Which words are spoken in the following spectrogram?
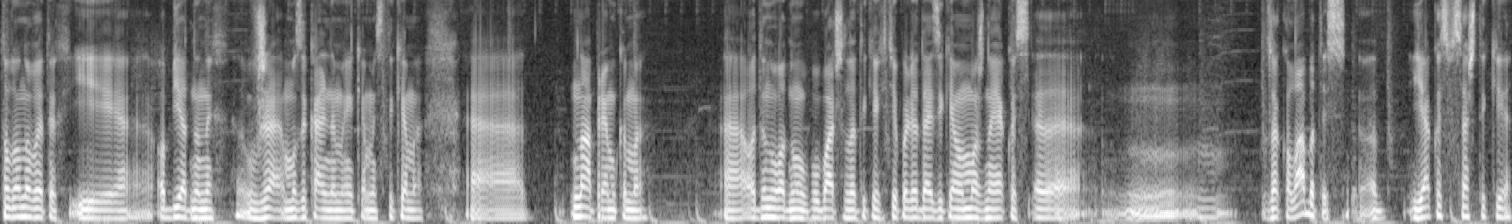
талановитих і об'єднаних вже музикальними якимись такими е, напрямками, е, один в одному побачили таких типу людей, з якими можна якось е, заколабитись, е, якось все ж таки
